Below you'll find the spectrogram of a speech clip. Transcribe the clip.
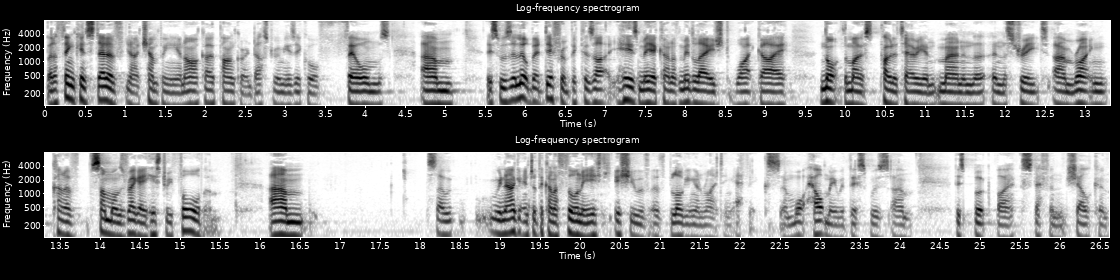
but I think instead of you know championing anarcho punk or industrial music or films, um, this was a little bit different because I, here's me, a kind of middle-aged white guy, not the most proletarian man in the in the street, um, writing kind of someone's reggae history for them. Um, so we now get into the kind of thorny issue of, of, blogging and writing ethics. And what helped me with this was um, this book by Stefan Szczelkun,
